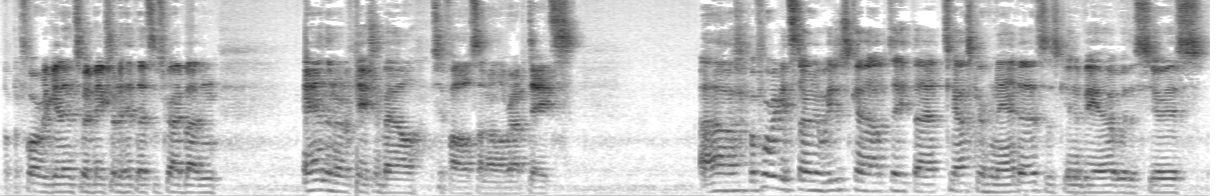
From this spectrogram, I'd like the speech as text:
But before we get into it, make sure to hit that subscribe button and the notification bell to follow us on all our updates. Uh, before we get started, we just got to update that Teoscar Hernandez is going to be out with a serious.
